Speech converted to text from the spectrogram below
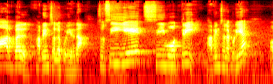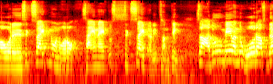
மார்பல் அப்படின்னு சொல்லக்கூடியது தான் ஸோ சிஏ சிஓ த்ரீ அப்படின்னு சொல்லக்கூடிய ஒரு சிக்ஸ் சைட்னு ஒன்று வரும். சைனைட் டு சிக்ஸ் சைட் அப்படின்னு சம்திங் ஸோ அதுவுமே வந்து ஓர் ஆஃப் த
